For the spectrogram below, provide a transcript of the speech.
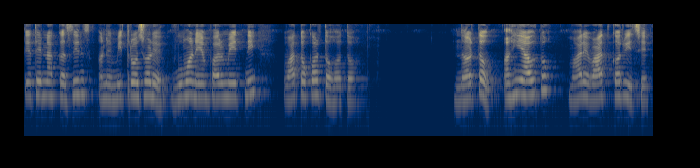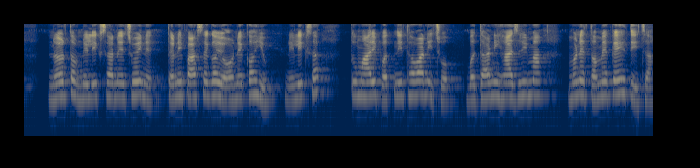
તે તેના કઝિન્સ અને મિત્રો જોડે વુમન એમ્પાવરમેન્ટની વાતો કરતો હતો. નર્તવ, અહીં આવતો? મારે વાત કરવી છે. નર્તવ નિલીક્ષાને જોઈને તેની પાસે ગયો અને કહ્યું, નિલીક્ષા, તું મારી પત્ની થવાની છો. બધાની હાજરીમાં મને તમે કહેતી જા.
